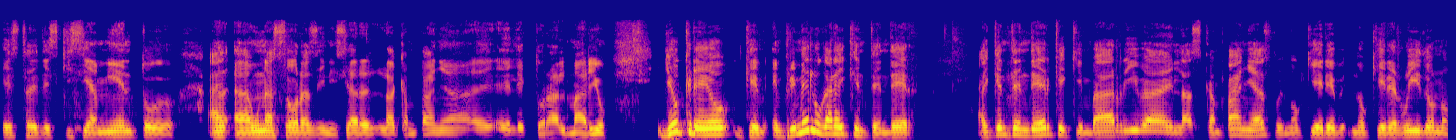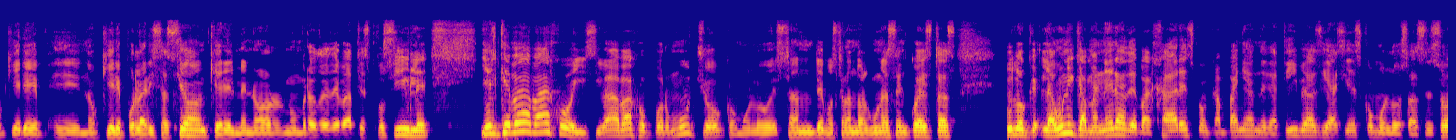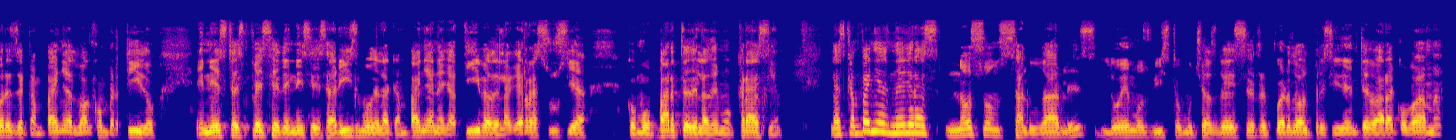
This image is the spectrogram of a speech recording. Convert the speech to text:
este desquiciamiento a, unas horas de iniciar la campaña electoral, Mario. Yo creo que en primer lugar hay que entender hay que entender que quien va arriba en las campañas, pues no quiere, no quiere ruido, no quiere, eh, no quiere polarización, quiere el menor número de debates posible. Y el que va abajo, y si va abajo por mucho, como lo están demostrando algunas encuestas, pues la única manera de bajar es con campañas negativas y así es como los asesores de campañas lo han convertido en esta especie de necesarismo de la campaña negativa, de la guerra sucia, como parte de la democracia. Las campañas negras no son saludables, lo hemos visto muchas veces. Recuerdo al presidente Barack Obama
